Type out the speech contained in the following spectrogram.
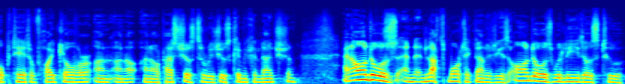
uptake of white clover on, on, on our pastures to reduce chemical nitrogen. And all those, and, and lots more technologies, all those will lead us to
